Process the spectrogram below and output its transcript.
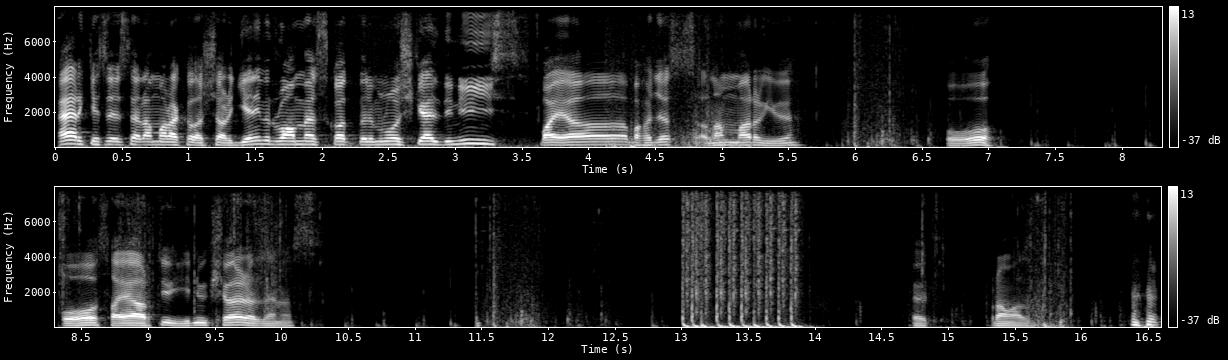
Herkese selamlar arkadaşlar. Yeni bir Run Squad bölümüne hoş geldiniz. Bayağı bakacağız. Adam var gibi. Oo. Oo sayı artıyor. 20 kişi var herhalde en az. Evet. Vuramadım.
